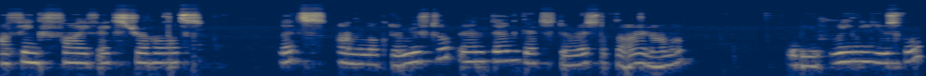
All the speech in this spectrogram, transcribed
I think five extra hearts. Let's unlock the rooftop and then get the rest of the iron armor. Will be really useful.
